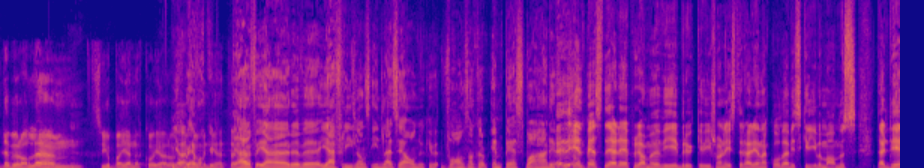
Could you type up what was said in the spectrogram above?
Det bør alle mm, som jobber i NRK gjøre. Ja. Jeg er, jeg er, jeg er frilans innleid, så jeg aner jo ikke hva han snakker om. MPS, hva er det for sånn? noe? NPS det er det programmet vi bruker, vi journalister her i NRK, der vi skriver manus. Det er det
